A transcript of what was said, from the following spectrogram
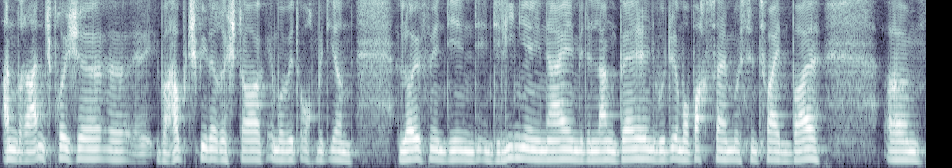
andere Ansprüche, äh, überhaupt spielerisch stark, immer wieder auch mit ihren Läufen in die, in die Linie hinein, mit den langen Bällen, wo du immer wach sein musst, den zweiten Ball. Ähm,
